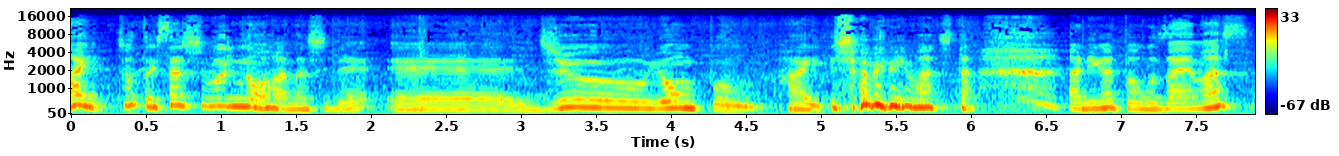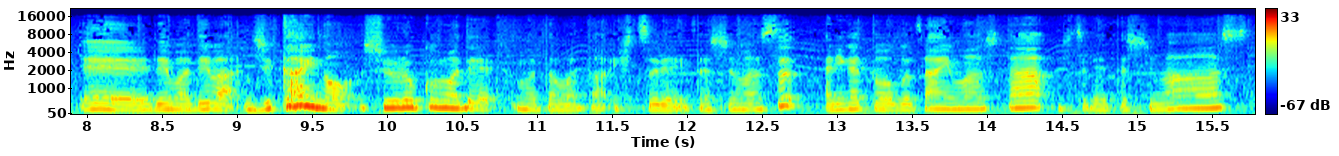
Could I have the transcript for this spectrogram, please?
はいちょっと久しぶりのお話で、えー、14分はい 喋りました。ありがとうございます、えー、ではでは次回の収録までまたまた失礼いたします。ありがとうございました。失礼いたします。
